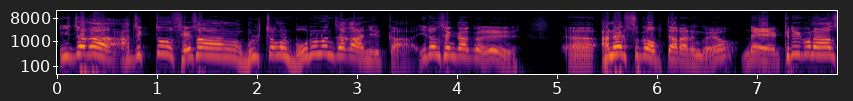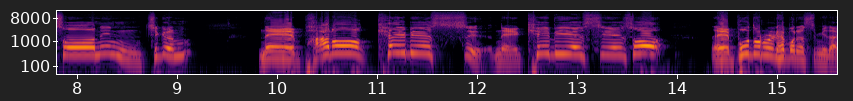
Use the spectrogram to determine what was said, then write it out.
이자가 아직도 세상 물정을 모르는 자가 아닐까 이런 생각을 어, 안할 수가 없다라는 거예요. 네, 그리고 나서는 지금 네, 바로 KBS, 네, KBS에서 네, 보도를 해버렸습니다.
